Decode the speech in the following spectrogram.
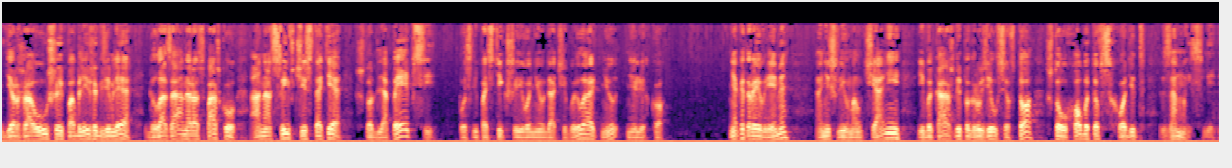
держа уши поближе к земле, глаза нараспашку, а носы в чистоте, что для Пепси после постигшей его неудачи было отнюдь нелегко. Некоторое время они шли в молчании, ибо каждый погрузился в то, что у хоботов сходит за мысли.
